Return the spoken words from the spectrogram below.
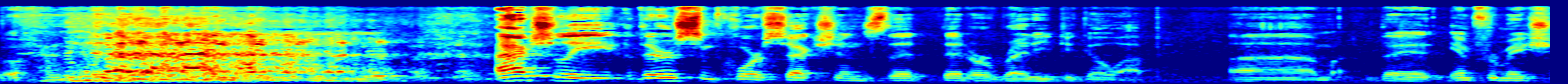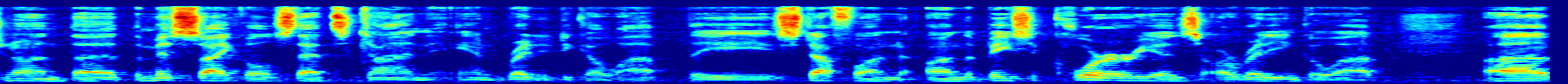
actually, there's some core sections that, that are ready to go up. Um, the information on the, the myth cycles, that's done and ready to go up. The stuff on, on the basic core areas are ready to go up. Uh,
